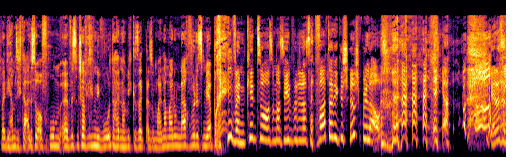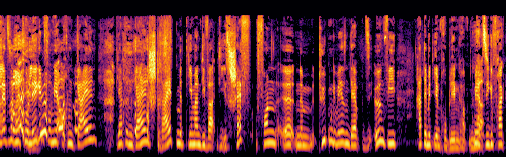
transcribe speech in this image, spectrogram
weil die haben sich da alles so auf hohem äh, wissenschaftlichen Niveau unterhalten, habe ich gesagt, also meiner Meinung nach würde es mehr bringen, wenn ein Kind zu Hause mal sehen würde, dass der Vater die Geschirrspüler aus. Ja, das ist letztens eine Kollegin von mir auch einen geilen, die hatte einen geilen Streit mit jemandem, die war, die ist Chef von äh, einem Typen gewesen, der irgendwie hat der mit ihr ein Problem gehabt. Und dann Ja. hat sie gefragt,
